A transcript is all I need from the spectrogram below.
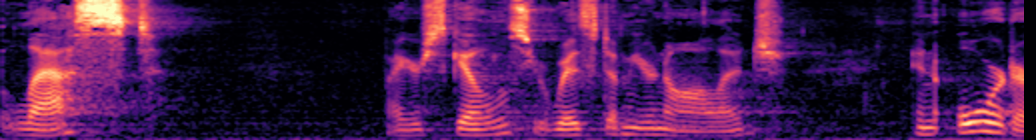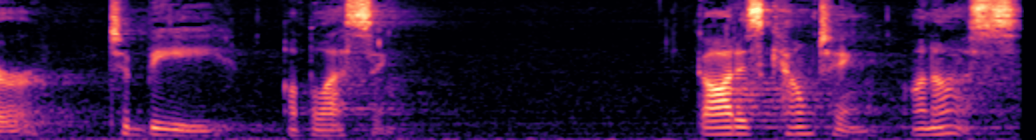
blessed by your skills, your wisdom, your knowledge, in order to be a blessing. God is counting on us.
